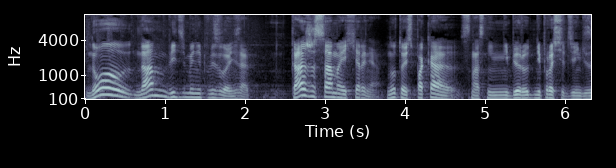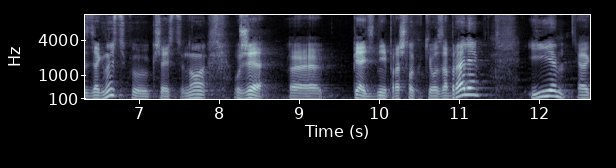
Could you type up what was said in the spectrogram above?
Но нам, видимо, не повезло, я не знаю. Та же самая херня. Ну, то есть пока с нас не, не берут, не просят деньги за диагностику, к счастью, но уже э, 5 дней прошло, как его забрали. И э,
